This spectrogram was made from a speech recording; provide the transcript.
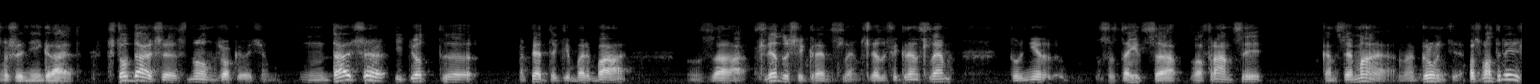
уже не играет. Что дальше с Новым Джоковичем? Дальше идет, э, опять-таки, борьба за следующий Гранд Слэм. Следующий Гранд Слэм турнир состоится во Франции – конце мая на грунте. Посмотрели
